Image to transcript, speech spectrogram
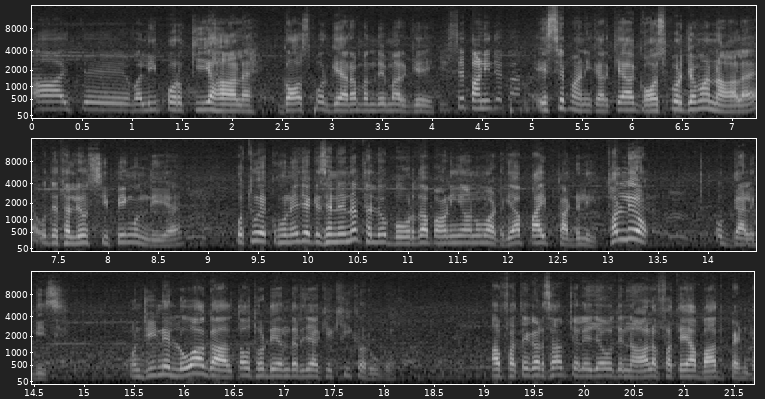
ਆ ਇੱਥੇ ਵਲੀਪੁਰ ਕੀ ਹਾਲ ਹੈ? ਗੌਸਪੁਰ 11 ਬੰਦੇ ਮਰ ਗਏ। ਇਸੇ ਪਾਣੀ ਦੇ ਕਾਰਨ? ਇਸੇ ਪਾਣੀ ਕਰਕੇ ਆ ਗੌਸਪੁਰ ਜਮਾ ਨਾਲ ਹੈ। ਉਹਦੇ ਥੱਲੇੋਂ ਸੀਪਿੰਗ ਹੁੰਦੀ ਹੈ। ਉੱਥੋਂ ਇੱਕ ਹੁਣੇ ਜੇ ਕਿਸੇ ਨੇ ਨਾ ਥੱਲੇੋਂ ਬੋਰ ਦਾ ਪਾਣੀ ਆ ਨੂੰ ਹਟ ਗਿਆ, ਪਾਈਪ ਕੱਢ ਲਈ। ਥੱਲਿਓ ਉਹ ਗਲ ਗਈ ਸੀ। ਹੁਣ ਜਿਹਨੇ ਲੋਹਾ ਗਾਲਤਾ, ਉਹ ਤੁਹਾਡੇ ਅੰਦਰ ਜਾ ਕੇ ਕੀ ਕਰੂਗਾ? ਆ ਫਤਿਹਗੜ੍ਹ ਸਾਹਿਬ ਚਲੇ ਜਾਓ, ਉਹਦੇ ਨਾਲ ਫਤਿਆਬਾਦ ਪਿੰਡ।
